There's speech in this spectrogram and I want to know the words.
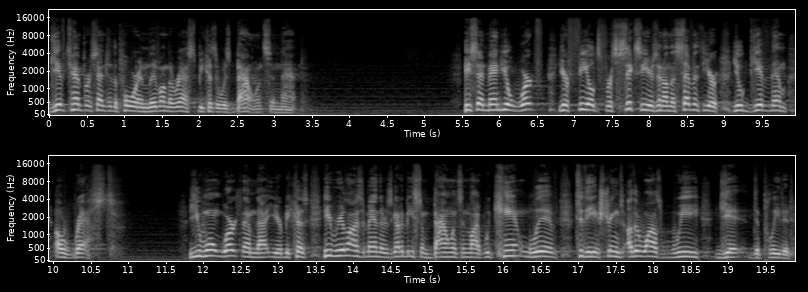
give 10% to the poor, and live on the rest because there was balance in that. He said, Man, you'll work your fields for six years, and on the seventh year, you'll give them a rest. You won't work them that year because he realized, man, there's got to be some balance in life. We can't live to the extremes, otherwise, we get depleted.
